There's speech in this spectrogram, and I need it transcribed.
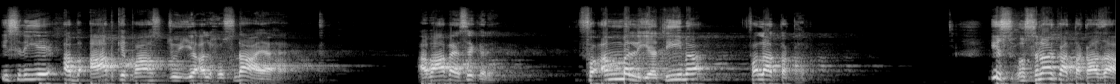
اس لیے اب آپ کے پاس جو یہ الحسنہ آیا ہے، اب آپ ایسے کریں۔ فمل یتیم فلا تقہر اس حسنہ کا تقاضا،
